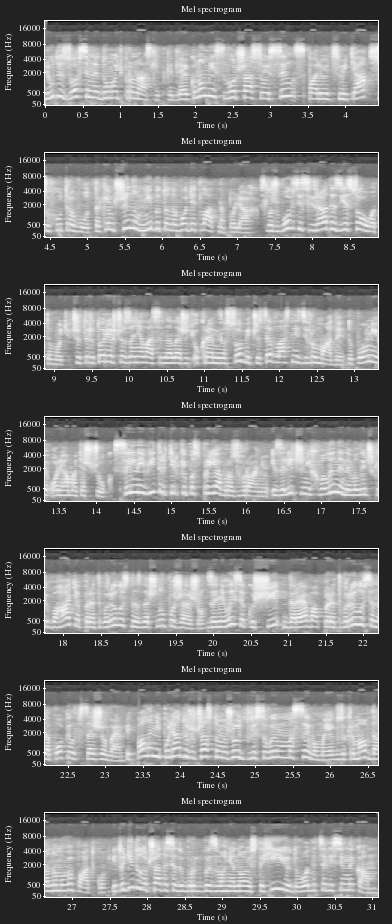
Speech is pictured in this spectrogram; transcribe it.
Люди зовсім не думають про наслідки. Для економії свого часу і сил спалюють сміття, суху траву. Таким чином, нібито наводять лад на полях. Службовці сільради з'ясовуватимуть, чи територія, що зайнялася, належить окремій особі, чи це власність громади, доповнює Ольга Матящук. Сильний вітер тільки посприяв розгоранню, і за лічені хвилини невеличке багаття перетворилось на значну пожежу. Зайнялися кущі, дерева, перетворилося на попіл все живе. Підпалені поля дуже часто межують з лісовими масивами, як зокрема в даному випадку. І тоді долучатися до боротьби з вогняною стихією доводиться лісівникам.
